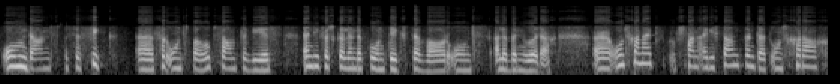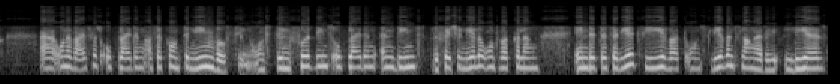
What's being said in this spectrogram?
om dan spesifiek uh, vir ons behulpsaam te wees in die verskillende kontekste waar ons hulle benodig. Uh, ons gaan uit van uit die standpunt dat ons graag uh onderwysersopleiding as 'n kontinuum wil sien. Ons doen voordiensopleiding in diens, professionele ontwikkeling en dit is reeds hier wat ons lewenslange leer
